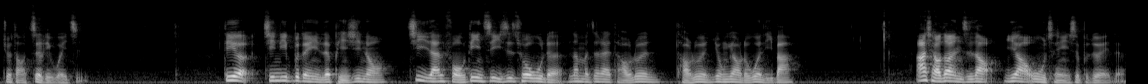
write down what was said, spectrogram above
就到这里为止。第二，经历不等于你的品性哦。既然否定自己是错误的，那么再来讨论讨论用药的问题吧。阿乔当然知道药物成瘾是不对的，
